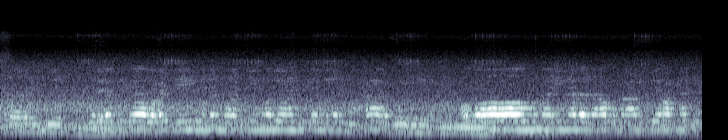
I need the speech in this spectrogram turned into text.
السالكين ولهدك وحجه من المؤدين ولعهدك من المحافظين اللهم إن لنا أطمعا في رحمتك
